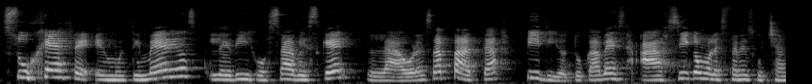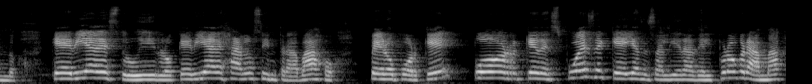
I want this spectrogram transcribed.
su jefe en multimedios le dijo, ¿sabes qué? Laura Zapata pidió tu cabeza, así como le están escuchando. Quería destruirlo, quería dejarlo sin trabajo. ¿Pero por qué? Porque después de que ella se saliera del programa,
